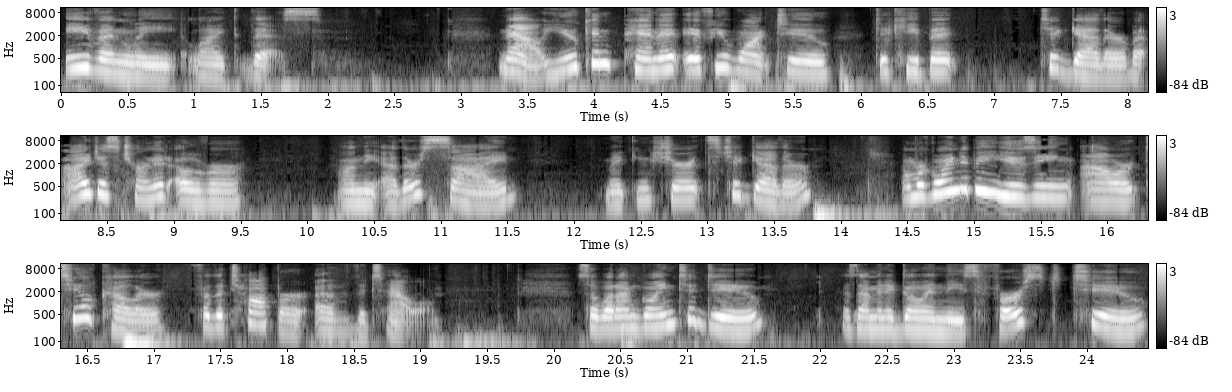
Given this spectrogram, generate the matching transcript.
evenly like this. Now, you can pin it if you want to, to keep it together, but I just turn it over on the other side, making sure it's together. And we're going to be using our teal color for the topper of the towel. So what I'm going to do is I'm going to go in these first two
